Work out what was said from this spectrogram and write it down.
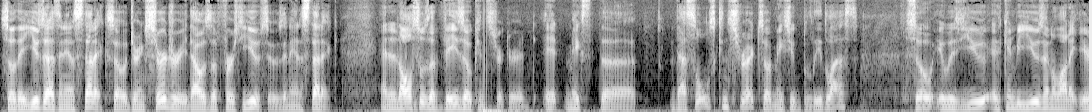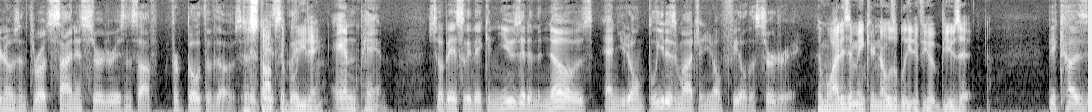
So they use it as an anesthetic. So during surgery, that was the first use. It was an anesthetic, and it also is a vasoconstrictor. It, it makes the vessels constrict, so it makes you bleed less. So it was you. It can be used in a lot of ear, nose, and throat sinus surgeries and stuff for both of those. It stops the basically- bleeding. and pain. So basically, they can use it in the nose, and you don't bleed as much, and you don't feel the surgery. Then why does it make your nose bleed if you abuse it? Because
